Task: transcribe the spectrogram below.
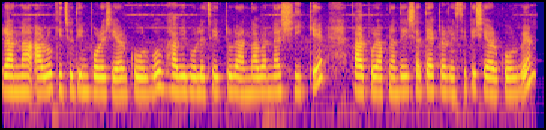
রান্না আরও কিছুদিন পরে শেয়ার করব। ভাবি বলেছে একটু রান্না বান্না শিখে, তারপর আপনাদের সাথে একটা রেসিপি শেয়ার করবে।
